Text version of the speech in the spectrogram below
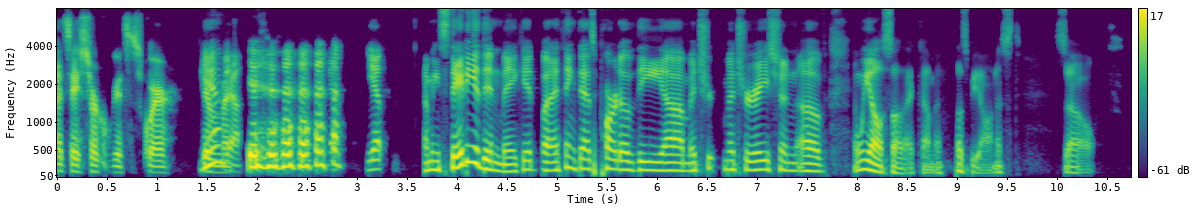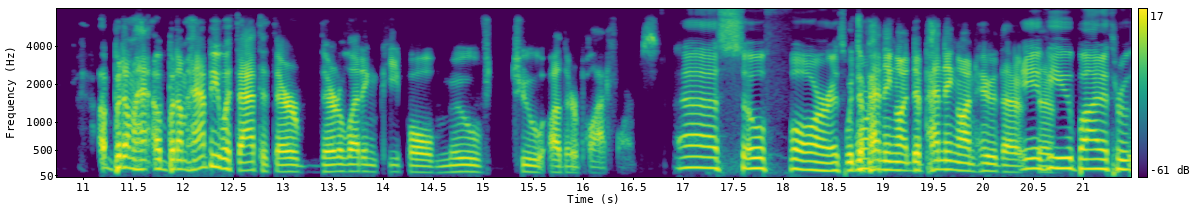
I'd say Circle gets a square. Give Yeah. 'em it. yeah. I mean, Stadia didn't make it, but I think that's part of the uh, matur- maturation of, and we all saw that coming. Let's be honest. So Uh, But I'm ha- but I'm happy with that that they're they're letting people move to other platforms. uh, so far it's With more- depending on depending on who the, if the you bought it through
